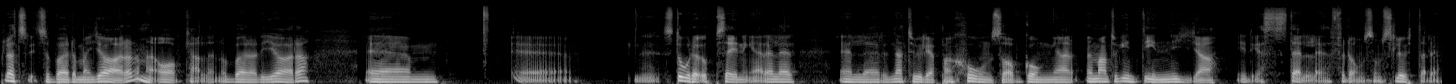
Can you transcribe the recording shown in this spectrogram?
plötsligt så började man göra de här avkallen och började göra eh, eh, stora uppsägningar eller, eller naturliga pensionsavgångar. Men man tog inte in nya i det ställe för de som slutade.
